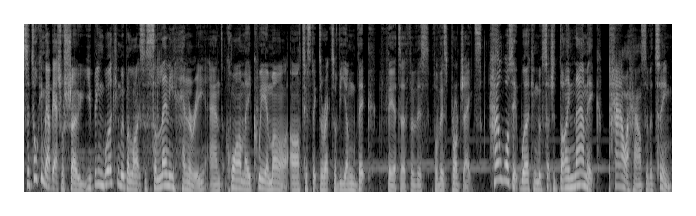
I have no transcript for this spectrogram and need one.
So, talking about the actual show, you've been working with the likes of Sir Lenny Henry and Kwame Kwei-Armah, artistic director of the Young Vic Theatre for this for this project. How was it working with such a dynamic powerhouse of a team?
